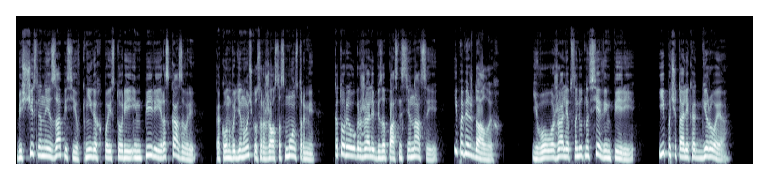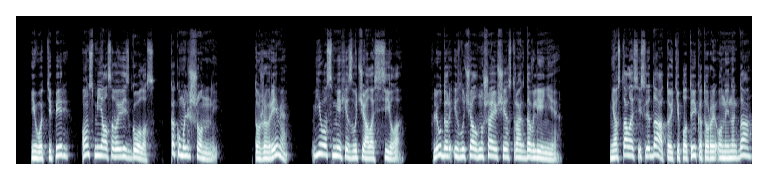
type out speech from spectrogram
Бесчисленные записи в книгах по истории Империи рассказывали, как он в одиночку сражался с монстрами, которые угрожали безопасности нации, и побеждал их. Его уважали абсолютно все в Империи и почитали как героя. И вот теперь он смеялся во весь голос, как умалишенный. В то же время в его смехе звучала сила – Флюдер излучал внушающее страх давление. Не осталось и следа той теплоты, которой он иногда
